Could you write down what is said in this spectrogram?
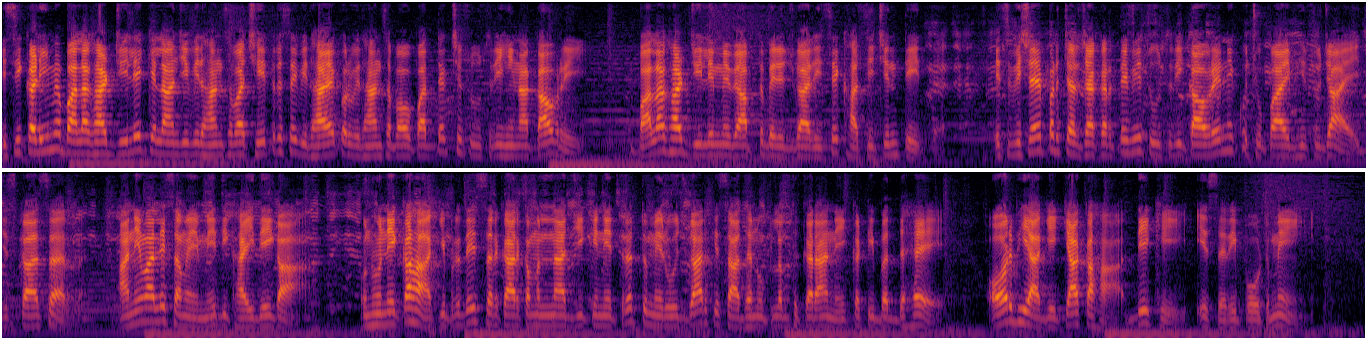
इसी कड़ी में बालाघाट ज़िले के लांजी विधानसभा क्षेत्र से विधायक और विधानसभा उपाध्यक्ष सुश्री हिना कावरे बालाघाट ज़िले में व्याप्त बेरोजगारी से खासी चिंतित। इस विषय पर चर्चा करते हुए सुश्री कावरे ने कुछ उपाय भी सुझाए, जिसका असर आने वाले समय में दिखाई देगा। उन्होंने कहा कि प्रदेश सरकार कमलनाथ जी के नेतृत्व में रोज़गार के साधन उपलब्ध कराने कटिबद्ध है। और भी आगे क्या कहा, देखें इस रिपोर्ट में।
